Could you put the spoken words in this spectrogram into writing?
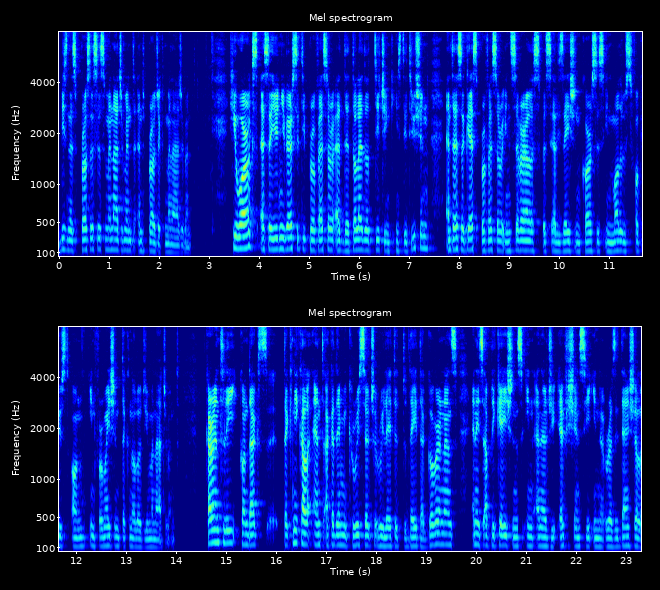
business processes management, and project management. He works as a university professor at the Toledo Teaching Institution and as a guest professor in several specialization courses in modules focused on information technology management. Currently conducts technical and academic research related to data governance and its applications in energy efficiency in residential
